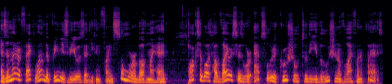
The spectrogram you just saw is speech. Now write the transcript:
As a matter of fact, one of the previous videos that you can find somewhere above my head talks about how viruses were absolutely crucial to the evolution of life on the planet.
